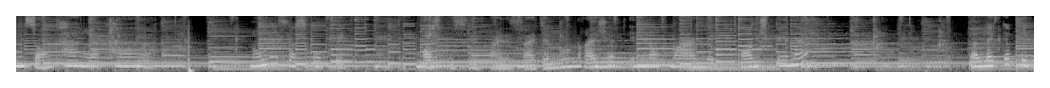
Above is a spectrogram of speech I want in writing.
Denn สองข้างแล้วค่ะ Nun ist das Hochbeet ausgefüllt beide Seiten. Nun reichert ihn nochmal mit Hornspäne แล้วเล็กก็ปิด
